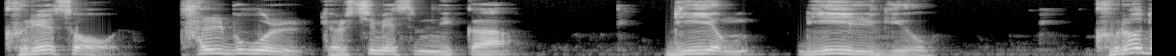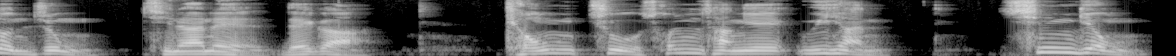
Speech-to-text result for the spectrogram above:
그래서 탈북을 결심했습니까? 리영, 리일규. 그러던 중 지난해 내가 경추 손상에 의한 신경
